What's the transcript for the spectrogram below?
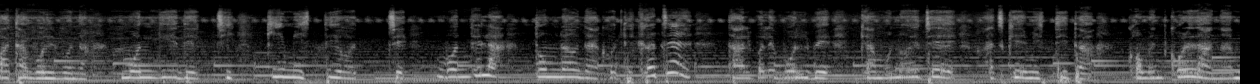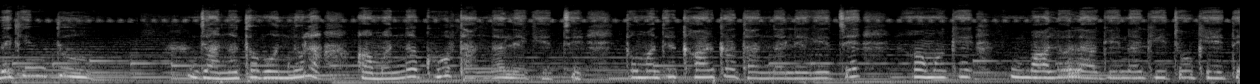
কথা বলব না। মন দিয়ে দেখছি কি মিষ্টি হচ্ছে। বন্ধুরা, তোমরাও দেখো, ঠিক আছে? তারপরে বলবে, কেমন হয়েছে আজকে মিষ্টিটা? কমেন্ট করে জানাবে কিন্তু। জানো তো বন্ধুরা, আমার না খুব ঠান্ডা লেগেছে। তোমাদের কার কার ঠান্ডা লেগেছে? আমাকে ভালো লাগে না কিছু খেতে।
